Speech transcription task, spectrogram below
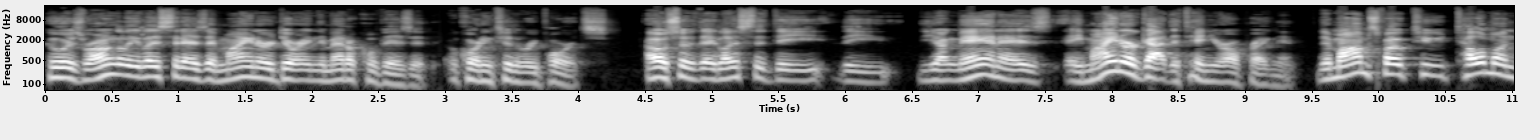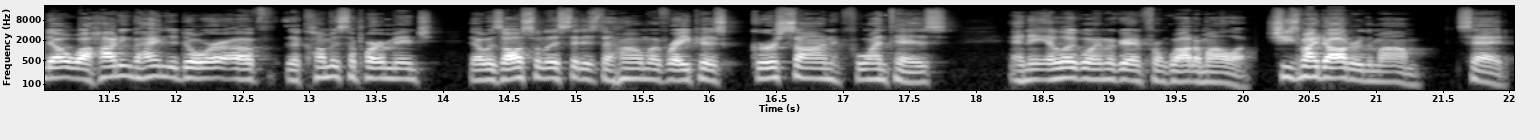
who was wrongly listed as a minor during the medical visit, according to the reports. Oh, so they listed the, the, the young man as a minor got the 10 year old pregnant. The mom spoke to Telemundo while hiding behind the door of the Columbus apartment that was also listed as the home of rapist Gerson Fuentes, an illegal immigrant from Guatemala. She's my daughter, the mom said,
